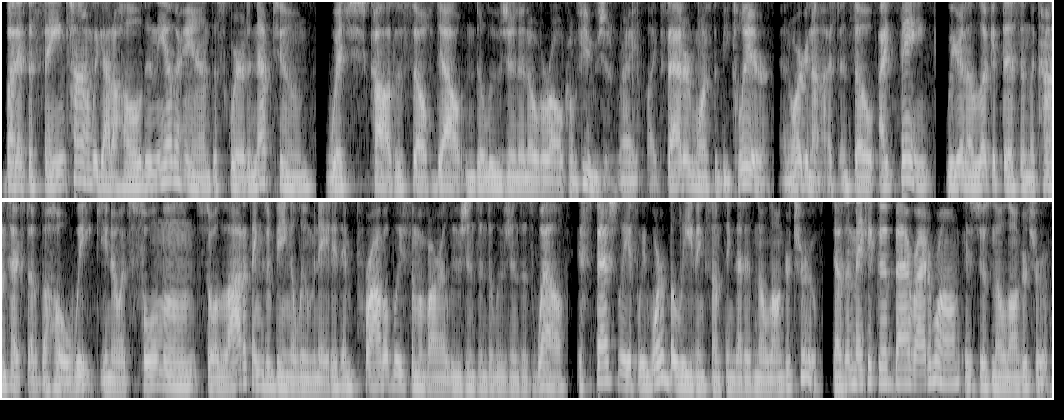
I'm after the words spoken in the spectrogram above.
But at the same time, we got to hold in the other hand the square to Neptune, which causes self doubt and delusion and overall confusion, right? Like Saturn wants to be clear and organized. And so I think we're going to look at this in the context of the whole week. You know, it's full moon, so a lot of things are being illuminated and probably some of our illusions and delusions as well, especially if we we're believing something that is no longer true. Doesn't make it good, bad, right, or wrong. It's just no longer true.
